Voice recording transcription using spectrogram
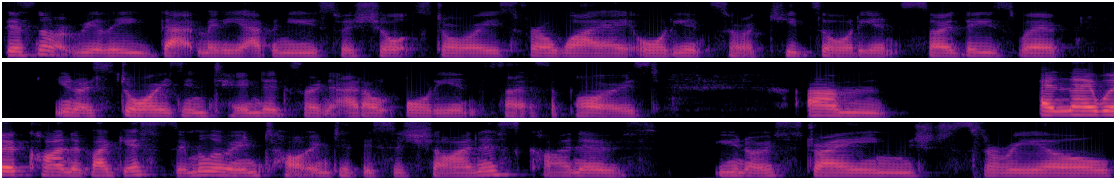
there's not really that many avenues for short stories for a YA audience or a kids audience. So these were, you know, stories intended for an adult audience, I suppose. Um, and they were kind of, I guess, similar in tone to This Is Shyness, kind of, you know, strange, surreal,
